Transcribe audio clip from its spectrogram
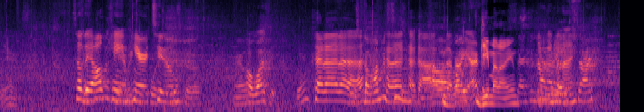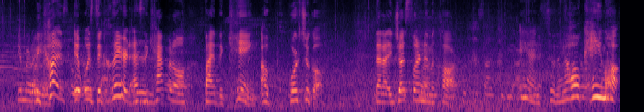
the lyrics. So they all came here to Oh, was it? Canada, Was Columbus in- oh, whatever we right. are. Guimarães. Sending on the Guimarães. Because it was declared as the capital by the king of Portugal that I just learned in the car. And so they all came up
